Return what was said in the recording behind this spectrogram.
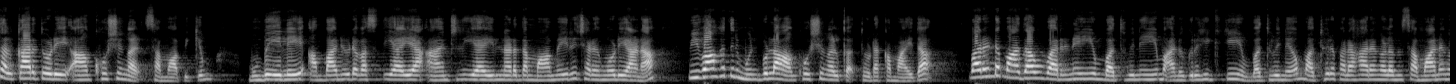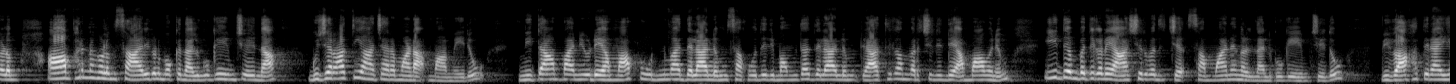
സൽക്കാരത്തോടെ ആഘോഷങ്ങൾ സമാപിക്കും. മുംബൈയിലെ അംബാനിയുടെ വസതിയായ ആന്റലിയയിൽ നടന്ന മാമേരി ചടങ്ങോടെയാണ് വിവാഹത്തിന് മുൻപുള്ള ആഘോഷങ്ങൾക്ക് തുടക്കമായത്. വരണ്ട മാതാവ് വരനെയും വധുവിനെയും അനുഗ്രഹിക്കുകയും വധുവിന് മധുര പലഹാരങ്ങളും സമ്മാനങ്ങളും ആഭരണങ്ങളും സാരികളും ഒക്കെ നൽകുകയും ചെയ്യുന്ന ഗുജറാത്തി ആചാരമാണ് മാമേരു. നിത അംബാനിയുടെ അമ്മ പൂർണിമ ദലാലും സഹോദരി മമത ദലാലും രാധിക മർച്ചന്റിന്റെ അമ്മാവനും ഈ ദമ്പതികളെ ആശീർവദിച്ച് സമ്മാനങ്ങൾ നൽകുകയും ചെയ്തു. വിവാഹത്തിനായി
